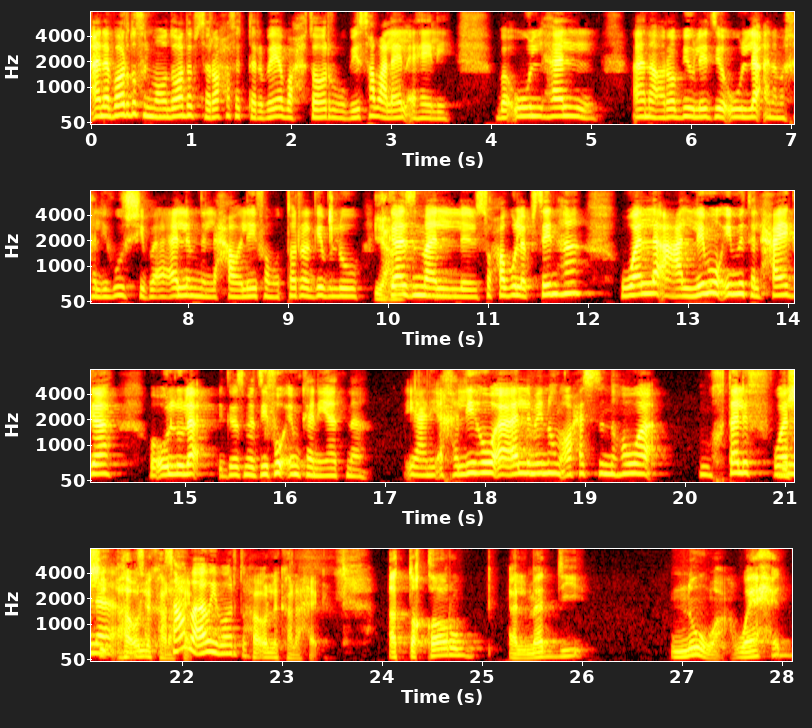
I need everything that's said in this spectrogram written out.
أنا برضو في الموضوع ده بصراحة في التربية بحتار وبيصعب عليا الأهالي. بقول هل أنا أربي ولادي أقول لأ أنا ما أخليهوش يبقى أقل من اللي حواليه فمضطر أجيب له يعني- جزمة اللي صحابه لابسينها ولا أعلمه قيمة الحاجة وأقول له لأ الجزمة دي فوق إمكانياتنا؟ يعني أخليه هو أقل منهم أو أحس إن هو مختلف ولا هقول لك على صعبه. قوي برضو هقول لك على حاجة. التقارب المادي نوع واحد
